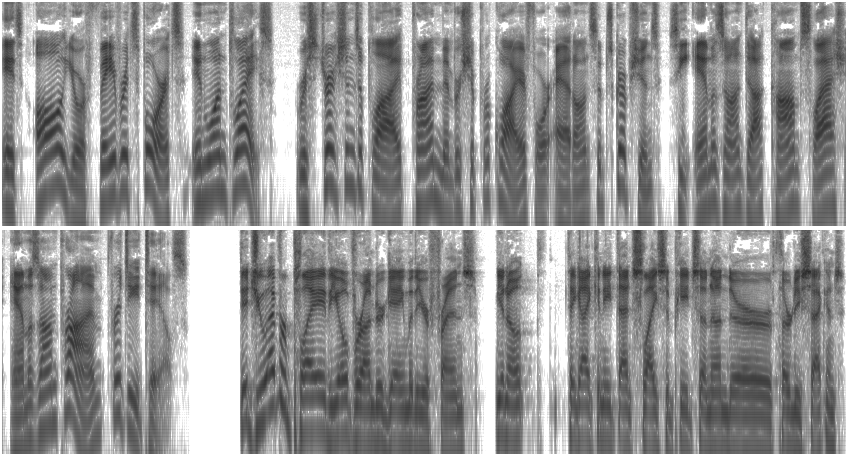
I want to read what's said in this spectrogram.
It's all your favorite sports in one place. Restrictions apply. Prime membership required for add-on subscriptions. See Amazon.com slash Amazon Prime for details. Did you ever play the over under game with your friends? You know, think I can eat that slice of pizza in under 30 seconds?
